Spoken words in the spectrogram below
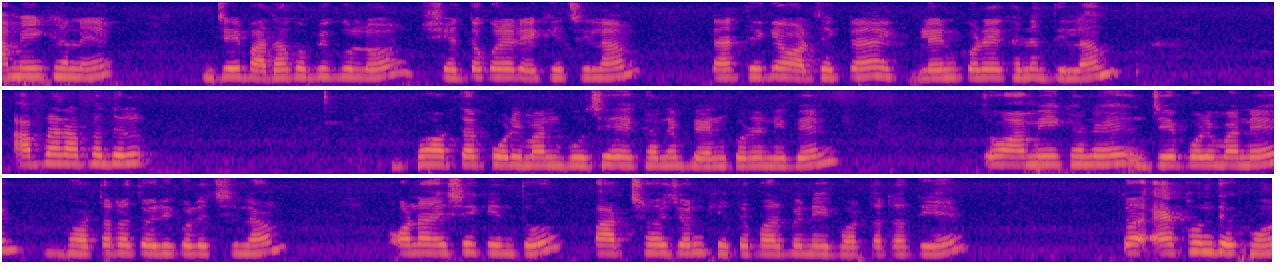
আমি এখানে যে বাঁধাকপিগুলো সেদ্ধ করে রেখেছিলাম, তার থেকে অর্ধেকটা ব্লেন্ড করে এখানে দিলাম। আপনার আপনাদের ভর্তার পরিমাণ বুঝে এখানে ব্লেন্ড করে নেবেন। তো আমি এখানে যে পরিমাণে ভর্তাটা তৈরি করেছিলাম, অনায়াসে কিন্তু পাঁচ ছয়জন খেতে পারবেন এই ভর্তাটা দিয়ে। তো এখন দেখুন,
